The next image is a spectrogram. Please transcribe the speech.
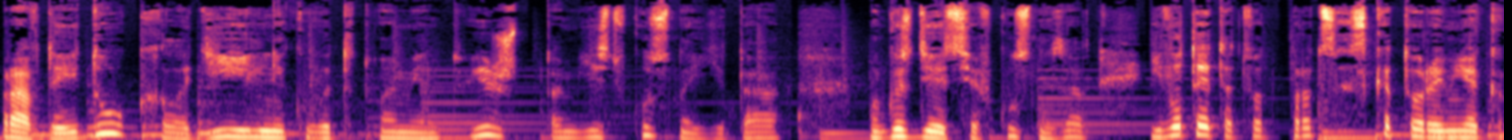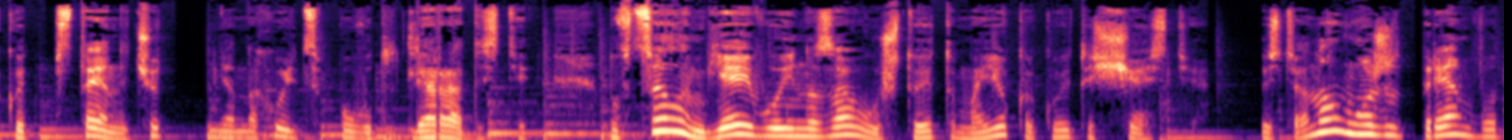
Правда, иду к холодильнику в этот момент, вижу, что там есть вкусная еда, могу сделать себе вкусный завтрак. И вот этот вот процесс, который у меня какой-то постоянно, что-то у меня находится поводы для радости. Но в целом я его и назову, что это мое какое-то счастье. То есть оно может прям вот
